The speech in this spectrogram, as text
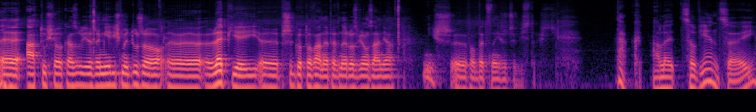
E, A tu się okazuje, że mieliśmy dużo e, lepiej e, przygotowane pewne rozwiązania niż w obecnej rzeczywistości. Tak, ale co więcej,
